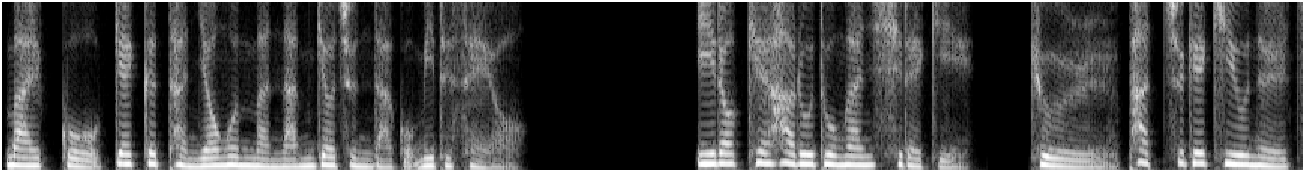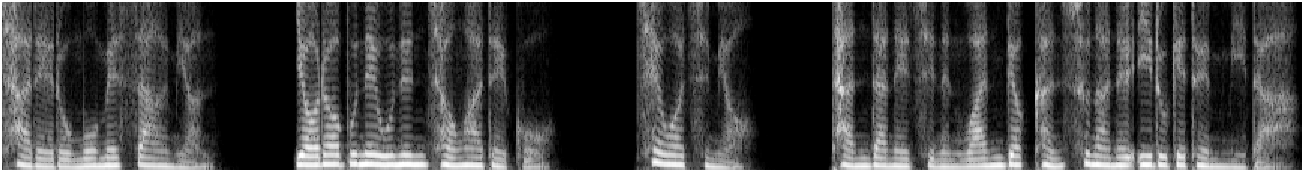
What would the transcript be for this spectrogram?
맑고 깨끗한 영혼만 남겨준다고 믿으세요. 이렇게 하루 동안 시래기, 귤, 팥죽의 기운을 차례로 몸에 쌓으면 여러분의 운은 정화되고 채워지며 단단해지는 완벽한 순환을 이루게 됩니다.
